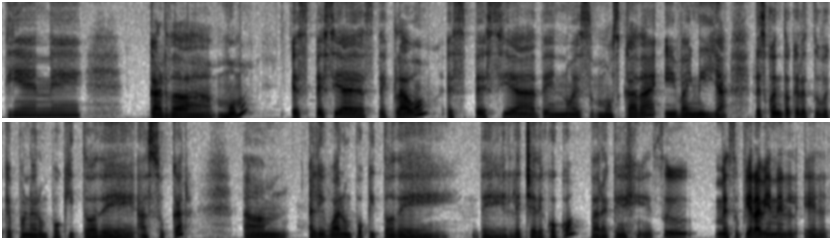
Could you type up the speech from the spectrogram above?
tiene cardamomo especias de clavo, especia de nuez moscada y vainilla. Les cuento que le tuve que poner un poquito de azúcar, al igual un poquito de, leche de coco para que me supiera bien el,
